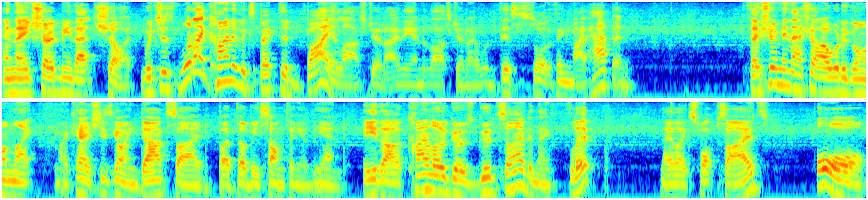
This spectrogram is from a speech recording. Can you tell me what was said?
and they showed me that shot, which is what I kind of expected by Last Jedi, the end of Last Jedi, when this sort of thing might happen. If they showed me that shot, I would have gone like, okay, she's going dark side, but there'll be something at the end. Either Kylo goes good side and they flip, they like swap sides, or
